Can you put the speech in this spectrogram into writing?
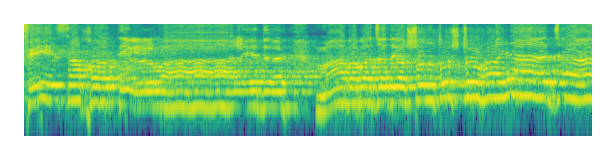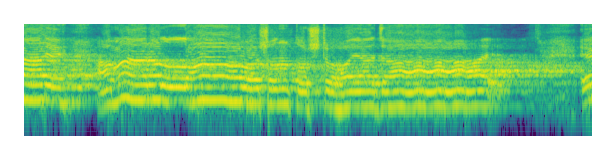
ফি সাখাতিল ওয়ালিদ। মা বাবা যদি অসন্তুষ্ট হয়ে যায়, আমার আল্লাহ অসন্তুষ্ট হয়ে যায়। এ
